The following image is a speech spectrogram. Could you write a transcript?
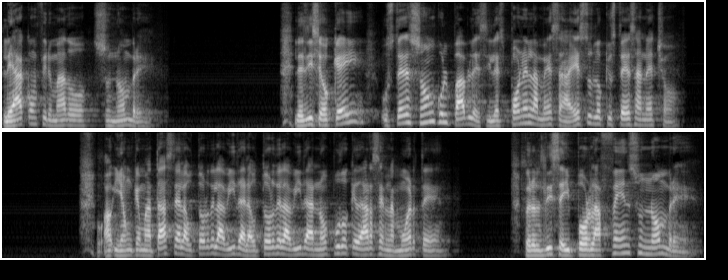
le ha confirmado su nombre. Les dice, ok, ustedes son culpables y les ponen la mesa, esto es lo que ustedes han hecho. Y aunque mataste al autor de la vida, el autor de la vida no pudo quedarse en la muerte. Pero él dice, y por la fe en su nombre,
